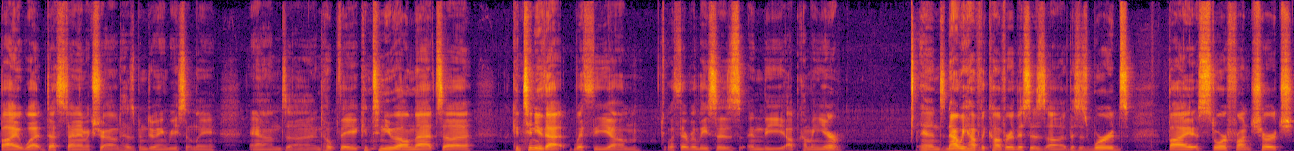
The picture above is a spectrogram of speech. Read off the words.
by what Death's Dynamic Shroud has been doing recently, and uh, and hope they continue on that continue that with the um, with their releases in the upcoming year. And now we have the cover. This is uh, this is words by Storefront Church,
